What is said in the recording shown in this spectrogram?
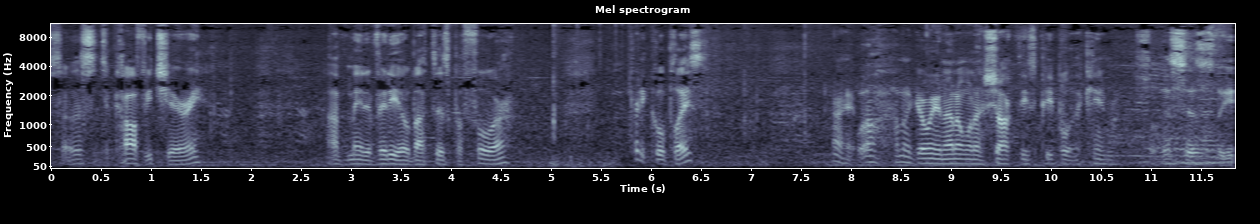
So this is a coffee cherry. I've made a video about this before. Pretty cool place. All right, well, I'm gonna go in. I don't wanna shock these people at the camera. So this is the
